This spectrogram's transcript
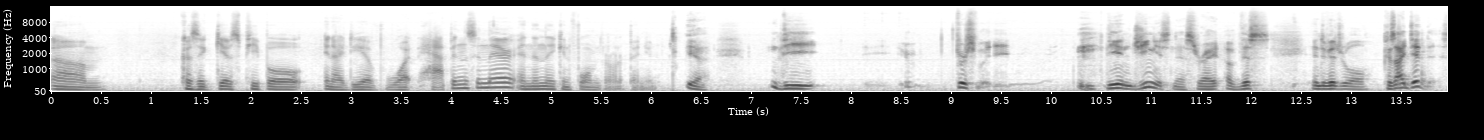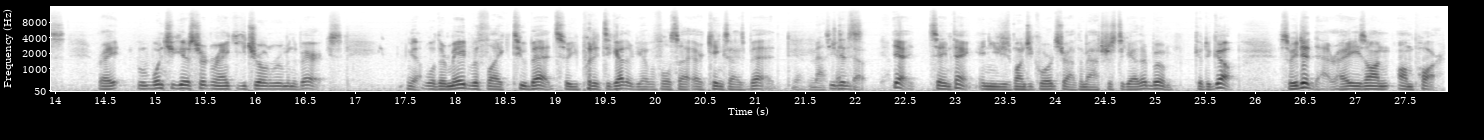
because it gives people an idea of what happens in there, and then they can form their own opinion. yeah, the first the ingeniousness right of this individual because I did this right. Once you get a certain rank, you get your own room in the barracks. Yeah. Well, they're made with like two beds, so you put it together, you have a full size or king size bed. Yeah, math So you did out. Yeah, same thing. And you use bungee cords, strap the mattress together, boom, good to go. So he did that, right? He's on on par,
